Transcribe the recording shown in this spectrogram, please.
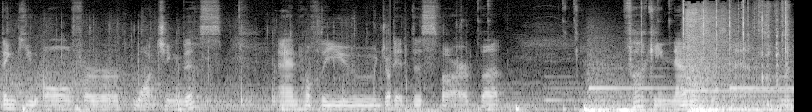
thank you all for watching this, and hopefully you enjoyed it this far. But fucking nemesis, man.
